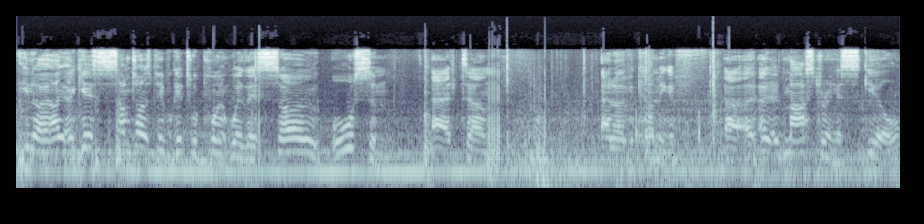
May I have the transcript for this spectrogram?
you know, I, I, guess sometimes people get to a point where they're so awesome at um, at overcoming a, uh, at mastering a skill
